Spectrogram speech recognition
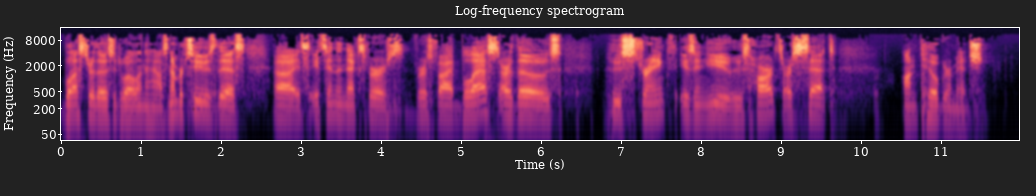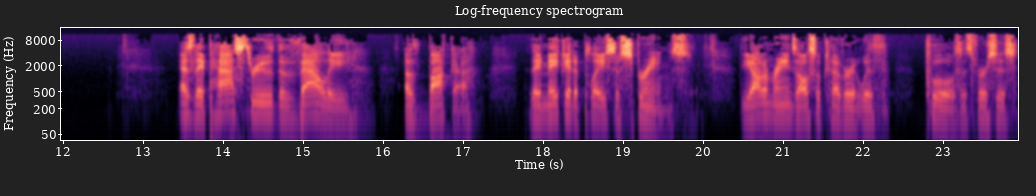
Blessed are those who dwell in the house. Number two is this. Uh, it's it's in the next verse, verse five. Blessed are those whose strength is in you, whose hearts are set on pilgrimage. As they pass through the valley of Baca, they make it a place of springs. The autumn rains also cover it with pools. It's verses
